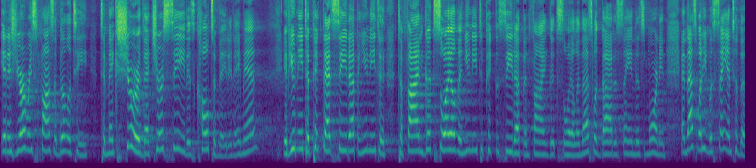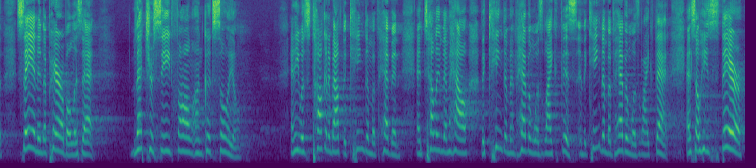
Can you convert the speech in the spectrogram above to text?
it is your responsibility to make sure that your seed is cultivated. Amen. If you need to pick that seed up and you need to, to find good soil, then you need to pick the seed up and find good soil. And that's what God is saying this morning. And that's what he was saying to the saying in the parable is that let your seed fall on good soil. And he was talking about the kingdom of heaven and telling them how the kingdom of heaven was like this and the kingdom of heaven was like that. And so he's there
